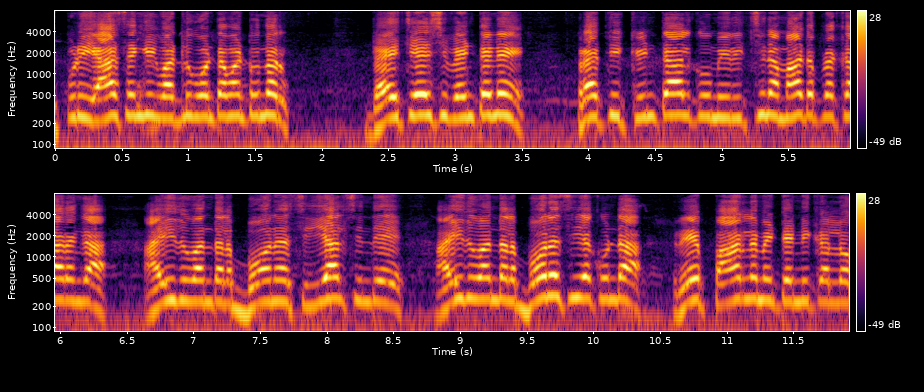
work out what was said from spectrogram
ఇప్పుడు యాసంగి వడ్లు కొంటామంటున్నారు. దయచేసి వెంటనే ప్రతి క్వింటాల్కు మీరు ఇచ్చిన మాట ప్రకారంగా ఐదు వందల బోనస్ ఇవ్వాల్సిందే ఐదు వందల బోనస్ ఇవ్వకుండా రేపు పార్లమెంట్ ఎన్నికల్లో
